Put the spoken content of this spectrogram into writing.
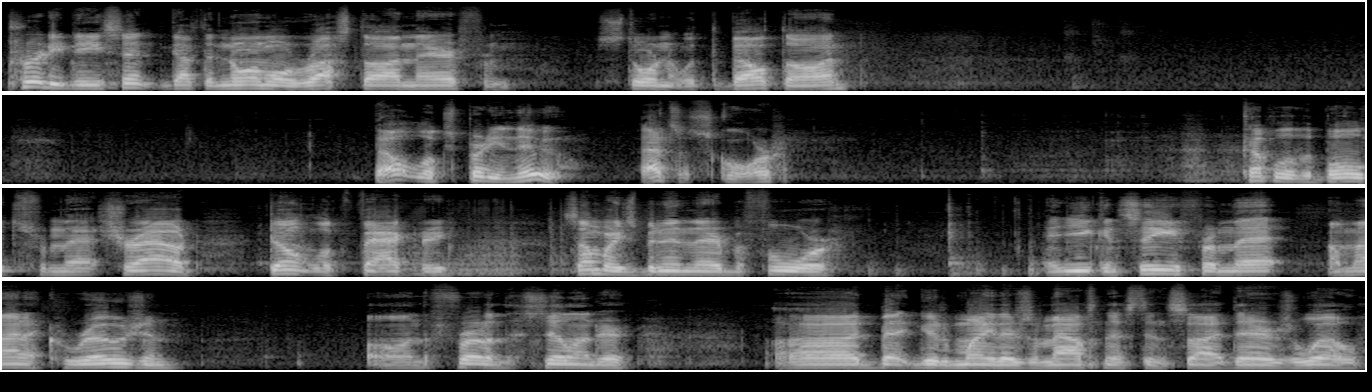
pretty decent. Got the normal rust on there from storing it with the belt on. Belt looks pretty new. That's a score. A couple of the bolts from that shroud don't look factory. Somebody's been in there before and you can see from that amount of corrosion on the front of the cylinder, uh, I'd bet good money there's a mouse nest inside there as well.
